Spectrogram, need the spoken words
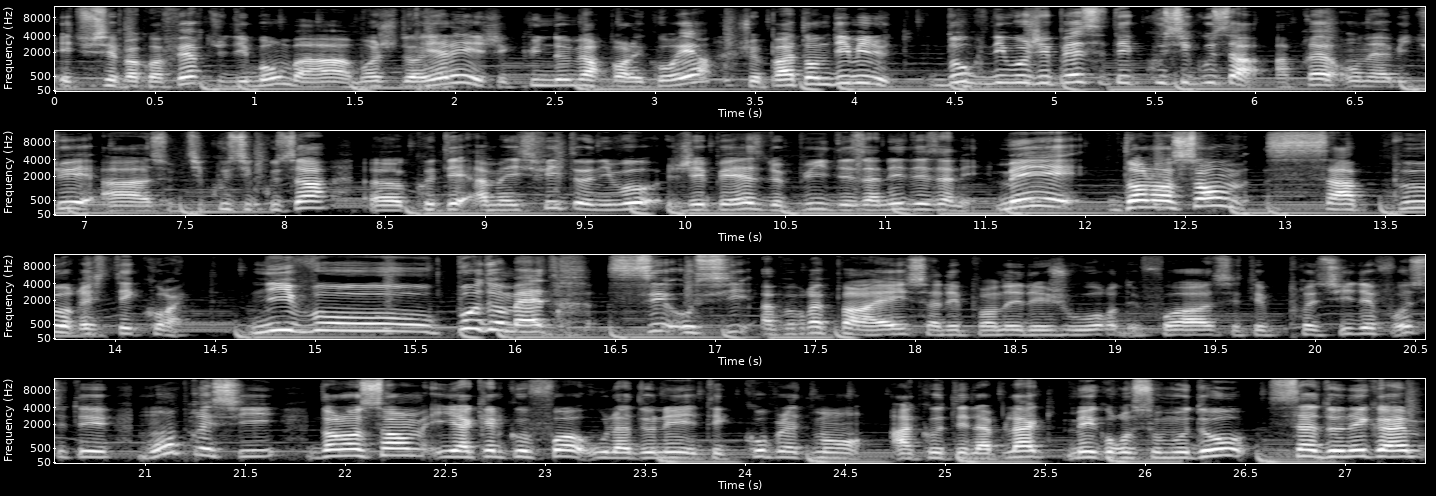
et tu sais pas quoi faire, tu dis bon bah moi je dois y aller, j'ai qu'une demi-heure pour aller courir, je vais pas attendre 10 minutes. Donc niveau GPS c'était coussi coussa. Après on est habitué à ce petit coussi coussa euh, côté Amazfit au niveau GPS depuis des années des années. Mais dans l'ensemble ça peut rester correct. Niveau podomètre, c'est aussi à peu près pareil, ça dépendait des jours, des fois c'était précis, des fois c'était moins précis. Dans l'ensemble, il y a quelques fois où la donnée était complètement à côté de la plaque, mais grosso modo, ça donnait quand même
